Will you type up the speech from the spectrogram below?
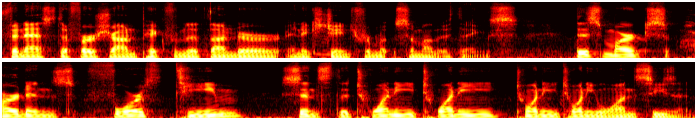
finessed a first round pick from the Thunder in exchange for some other things. This marks Harden's fourth team since the 2020 2021 season.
